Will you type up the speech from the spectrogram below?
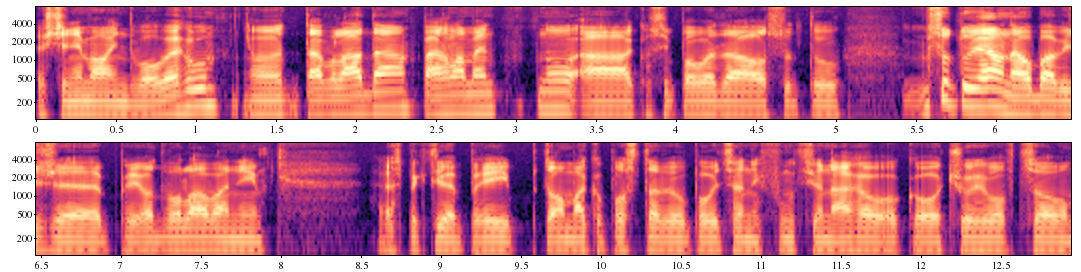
ešte nemal ani dôveru, uh, tá vláda parlamentnú a ako si povedal, sú tu sú tu reálne obavy, že pri odvolávaní respektíve pri tom, ako postavil policajných funkcionárov okolo Čurilovcov e,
